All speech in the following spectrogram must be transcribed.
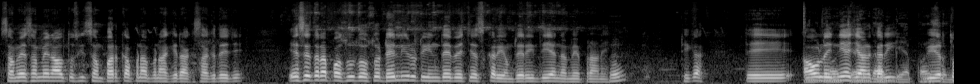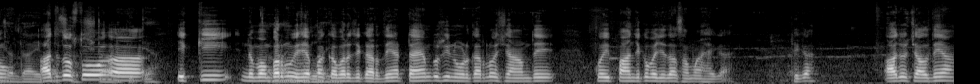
ਸਮੇਂ-ਸਮੇਂ ਨਾਲ ਤੁਸੀਂ ਸੰਪਰਕ ਆਪਣਾ ਬਣਾ ਕੇ ਰੱਖ ਸਕਦੇ ਜੇ। ਇਸੇ ਤਰ੍ਹਾਂ ਪਸ਼ੂ ਦੋਸਤੋ ਡੇਲੀ ਰੂਟੀਨ ਦੇ ਵਿੱਚ ਇਸ ਘਰੇ ਆਉਂਦੇ ਰਹਿੰਦੇ ਆ ਨਵੇਂ ਪੁਰਾਣੇ। ਠੀਕ ਆ? ਤੇ ਆਓ ਲੈਂਦੇ ਆ ਜਾਣਕਾਰੀ ਵੀਰ ਤੋਂ। ਅੱਜ ਦੋਸਤੋ ਅ, 21 ਨਵੰਬਰ ਨੂੰ ਇਹ ਆਪਾਂ ਕਵਰੇਜ ਕਰਦੇ ਆ। ਟਾਈਮ ਤੁਸੀਂ ਨੋਟ ਕਰ ਲਓ ਸ਼ਾਮ ਦੇ ਕੋਈ 5 ਵਜੇ ਦਾ ਸਮਾਂ ਹੈਗਾ। ਠੀਕ ਆ? ਆਜੋ ਚੱਲਦੇ ਆ।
